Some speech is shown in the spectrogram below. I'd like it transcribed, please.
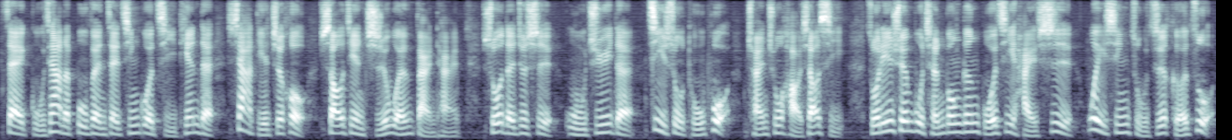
在股价的部分，在经过几天的下跌之后，稍见止稳反弹，说的就是五 G 的技术突破，传出好消息。昨天宣布成功跟国际海事卫星组织合作，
